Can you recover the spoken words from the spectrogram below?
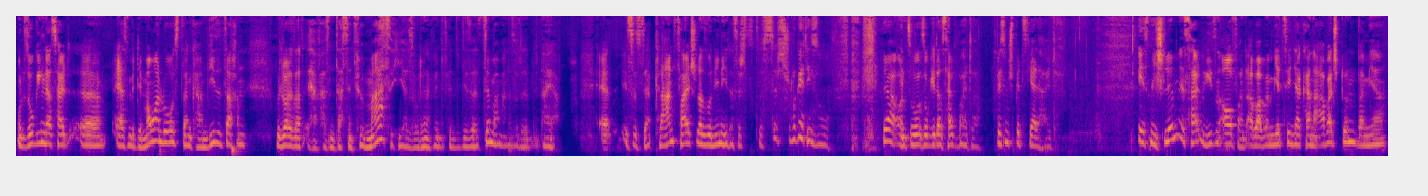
und so ging das halt äh, erst mit den Mauern los, dann kamen diese Sachen, wo die Leute sagten, ja, was sind das denn für Maße hier? So, ne, wenn, wenn dieser Zimmermann, so, naja, äh, ist es der Plan falsch oder so? Nee, nee, das ist, das ist schon richtig so. ja, und so, so geht das halt weiter. Bisschen speziell halt. Ist nicht schlimm, ist halt ein Riesenaufwand, aber bei mir zählen ja keine Arbeitsstunden, bei mir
